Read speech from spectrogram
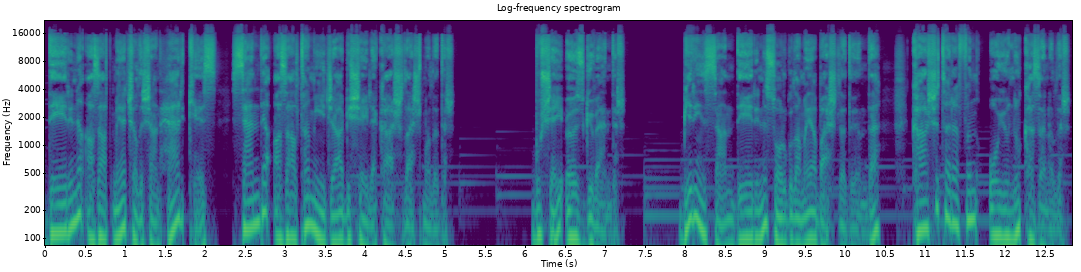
Değerini azaltmaya çalışan herkes sende azaltamayacağı bir şeyle karşılaşmalıdır. Bu şey özgüvendir. Bir insan değerini sorgulamaya başladığında karşı tarafın oyunu kazanılır.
